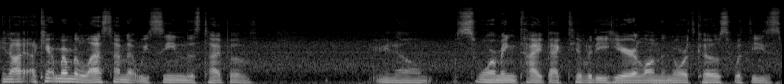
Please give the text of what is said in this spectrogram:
you know, I, I can't remember the last time that we've seen this type of, you know, swarming type activity here along the north coast with these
